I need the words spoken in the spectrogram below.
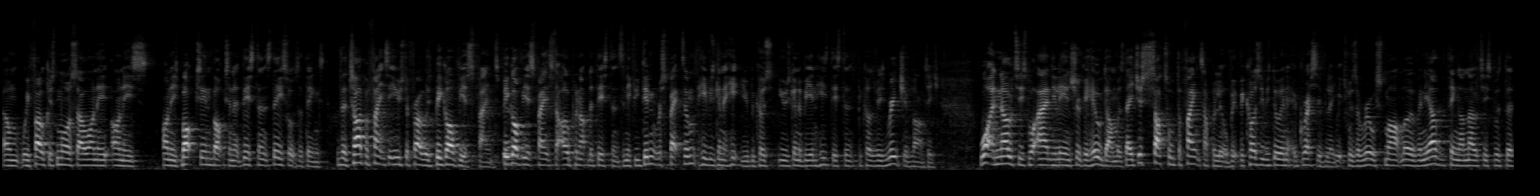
um, we focused more so on his, on his on his boxing, boxing at distance, these sorts of things. The type of feints he used to throw was big obvious feints, big obvious feints to open up the distance. And if you didn't respect him, he was going to hit you because you was going to be in his distance because of his reach advantage. What I noticed what Andy Lee and Sugar Hill done was they just subtled the feints up a little bit because he was doing it aggressively, which was a real smart move. And the other thing I noticed was the,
